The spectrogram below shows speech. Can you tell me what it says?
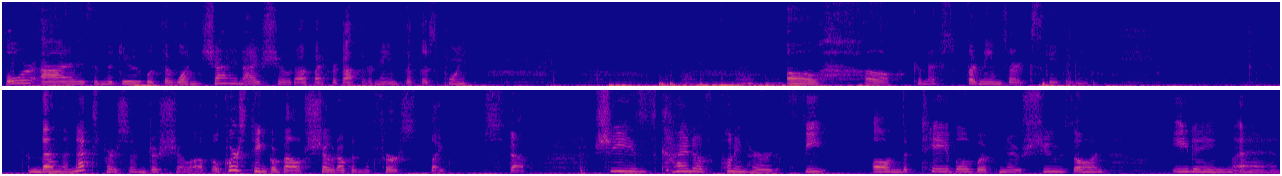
four eyes and the dude with the one giant eye showed up. I forgot their names at this point. Oh, oh goodness, their names are escaping me. And then the next person to show up, of course, Tinkerbell showed up in the first like step. She's kind of putting her feet on the table with no shoes on, eating and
